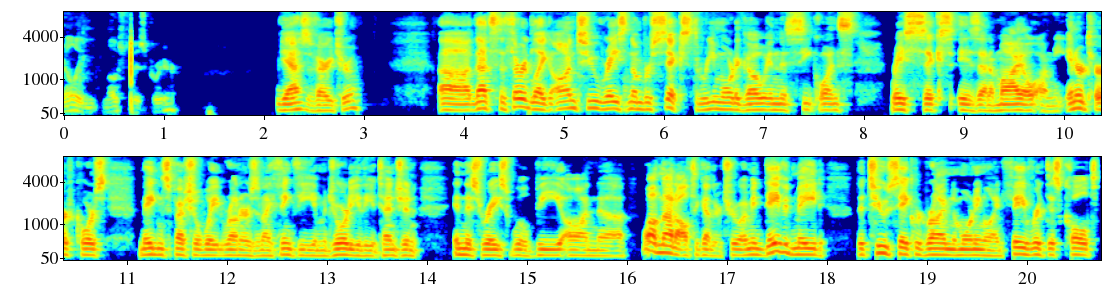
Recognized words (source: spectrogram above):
really most of his career. Yes, very true. Uh, that's the third leg. On to race number six. Three more to go in this sequence. Race six is at a mile on the inner turf course, maiden special weight runners, and I think the majority of the attention in this race will be on. Uh, well, not altogether true. I mean, David made the two Sacred Rhyme the morning line favorite. This colt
